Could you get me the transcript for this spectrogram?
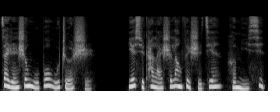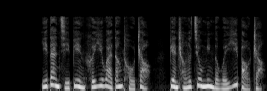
在人生无波无折时，也许看来是浪费时间和迷信。一旦疾病和意外当头照，变成了救命的唯一保障。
